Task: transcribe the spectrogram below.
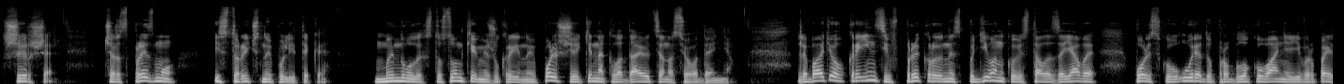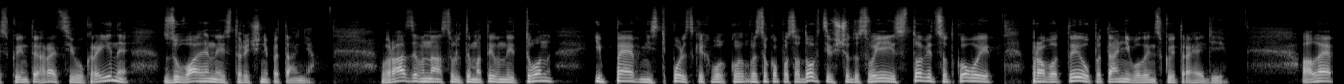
ширше через призму історичної політики минулих стосунків між Україною і Польщею, які накладаються на сьогодення. Для багатьох українців прикрою несподіванкою стали заяви польського уряду про блокування європейської інтеграції України з уваги на історичні питання. Вразив нас ультимативний тон і певність польських високопосадовців щодо своєї 100% правоти у питанні волинської трагедії. Але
